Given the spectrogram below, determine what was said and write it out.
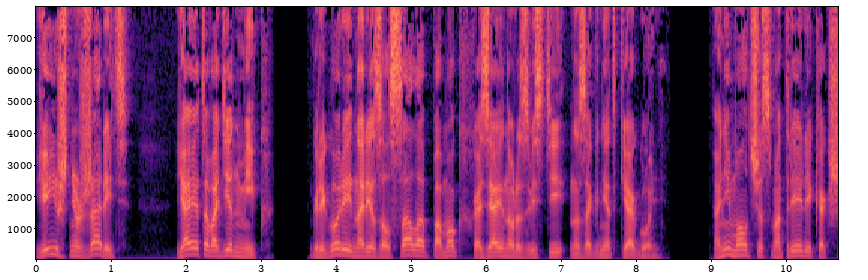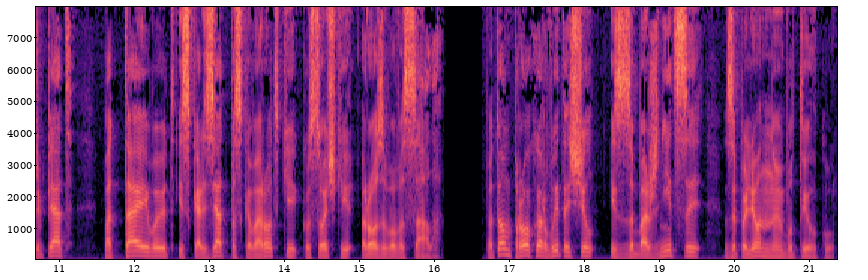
Яичню жарить я это в один миг. Григорий нарезал сало, помог хозяину развести на загнетке огонь. Они молча смотрели, как шипят, подтаивают и скользят по сковородке кусочки розового сала. Потом Прохор вытащил из-за божницы запыленную бутылку.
